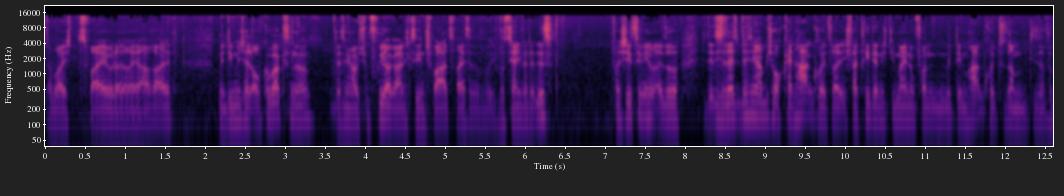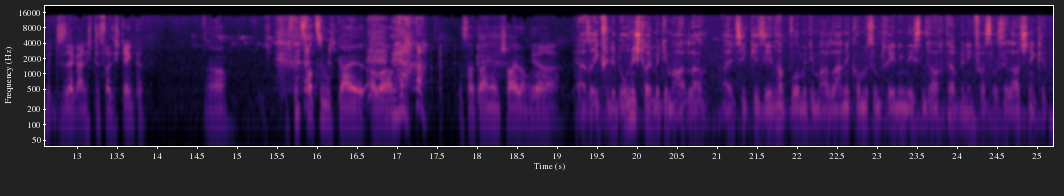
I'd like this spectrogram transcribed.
Da war ich zwei oder drei Jahre alt. Mit dem bin ich halt aufgewachsen. Ne? Deswegen habe ich schon früher gar nicht gesehen, schwarz, weiß. Also ich wusste ja nicht, was das ist. Verstehst du nicht? Also deswegen habe ich auch kein Hakenkreuz, weil ich vertrete ja nicht die Meinung von mit dem Hakenkreuz zusammen mit dieser Verbindung. Das ist ja gar nicht das, was ich denke. Ja, ich, ich finde es trotzdem nicht geil, aber ist halt deine Entscheidung. So. Ja. Also ich finde es auch nicht toll mit dem Adler. Als ich gesehen habe, wo er mit dem Adler angekommen ist zum Training nächsten Tag, da bin ich fast aus der Latschen gekippt.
